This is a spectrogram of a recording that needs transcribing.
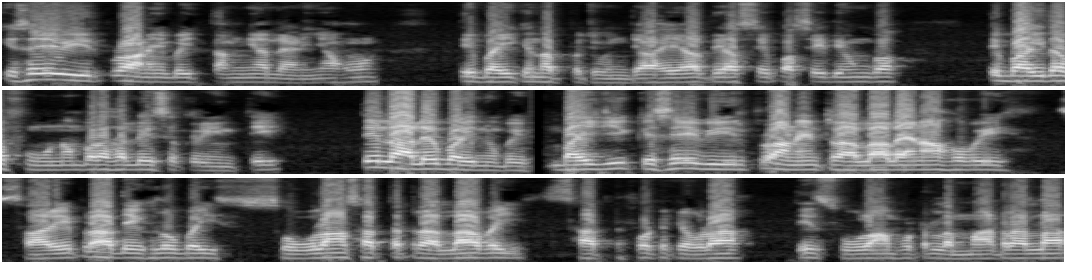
ਕਿਸੇ ਵੀਰ ਭਰਾ ਨੇ ਬਈ ਤਵੀਆਂ ਲੈਣੀਆਂ ਹੋਣ ਤੇ ਬਾਈ ਕਹਿੰਦਾ 55000 ਦੇ ਆਸੇ-ਪਾਸੇ ਦੇਊਂਗਾ। ਤੇ ਬਾਈ ਦਾ ਫੋਨ ਨੰਬਰ ਥੱਲੇ ਸਕਰੀਨ ਤੇ। ਤੇ ਲਾ ਲਿਓ ਬਾਈ ਨੂੰ ਬਾਈ। ਬਾਈ ਜੀ, ਕਿਸੇ ਵੀਰ ਭਰਾ ਨੇ ਟਰਾਲਾ ਲੈਣਾ ਹੋਵੇ, ਸਾਰੇ ਭਰਾ ਦੇਖ ਲਓ ਬਾਈ। 16 7 ਟਰਾਲਾ ਬਾਈ 7 ਫੁੱਟ ਚੌੜਾ ਤੇ 16 ਫੁੱਟ ਲੰਮਾ ਟਰਾਲਾ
